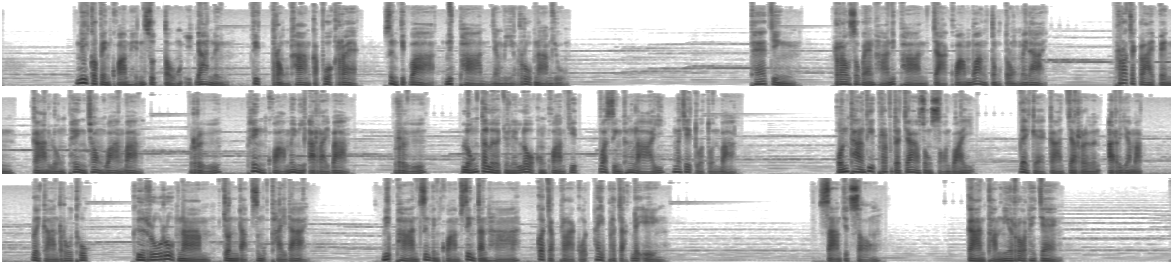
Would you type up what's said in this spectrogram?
นี่ก็เป็นความเห็นสุดโต่งอีกด้านหนึ่งที่ตรงข้ามกับพวกแรก ซึ่งคิดว่านิพพานยังมีรูปนามอยู่ แท้จริง เราแสวงหานิพพานจากความว่างตรงๆไม่ได้ เพราะจะกลายเป็นการหลงเพ่งช่องว่างบ้าง หรือเพ่งความไม่มีอะไรบ้าง หรือหลงเตลิดอยู่ในโลกของความคิดว่าสิ่งทั้งหลายไม่ใช่ตัวตนบ้างหนทางที่พระพุทธเจ้าทรงสอนไว้ ได้แก่การเจริญอริยมรรค ด้วยการรู้ทุกข์คือรู้รูปนามจนดับสมุทัยได้ นิพพานซึ่งเป็นความสิ้นตัณหาก็จะปรากฏให้ประจักษ์ได้เอง 3.2 การทำนิโรธให้แจ้ง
